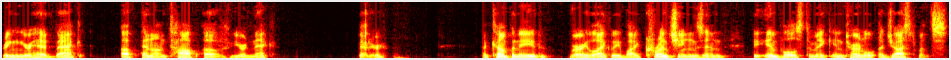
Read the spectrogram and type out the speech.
bringing your head back up and on top of your neck better, accompanied very likely by crunchings and the impulse to make internal adjustments.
